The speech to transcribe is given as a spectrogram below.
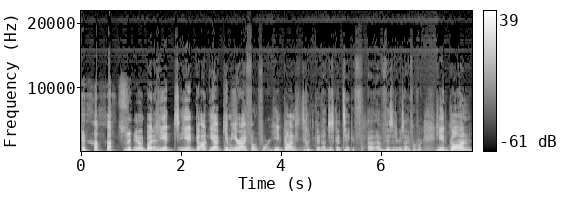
See, okay. But he had he had gone. Yeah, give me your iPhone 4. He had gone. Good. I'm just going to take a a visitor's iPhone 4. He had gone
